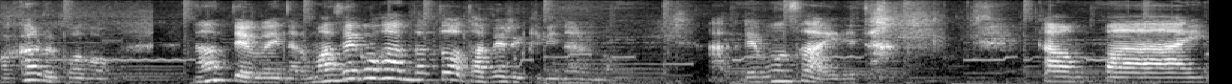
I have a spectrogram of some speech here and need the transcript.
わかる？このなんて言えばいいんだろう。混ぜご飯だと食べる気になるの。あレモンサワー入れた。乾杯。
